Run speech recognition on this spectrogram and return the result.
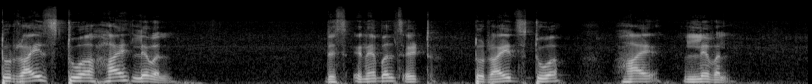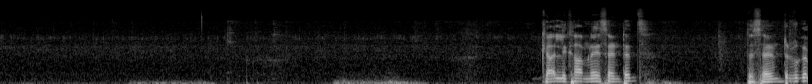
to rise to a high level this enables it to rise to a high level क्या लिखा हमने sentence the centrifugal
